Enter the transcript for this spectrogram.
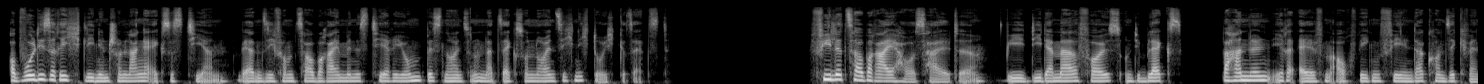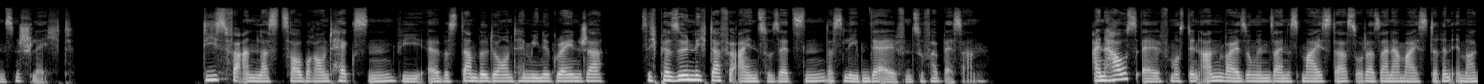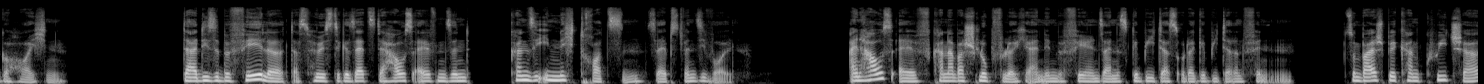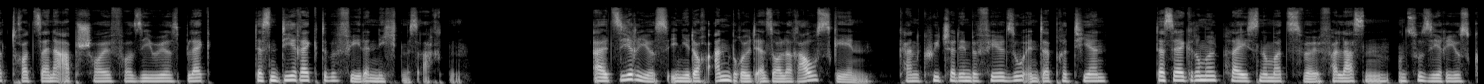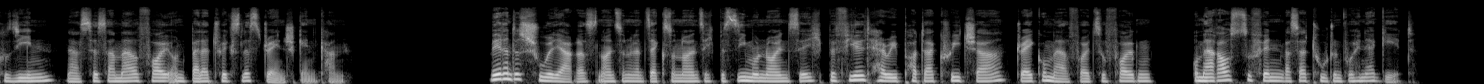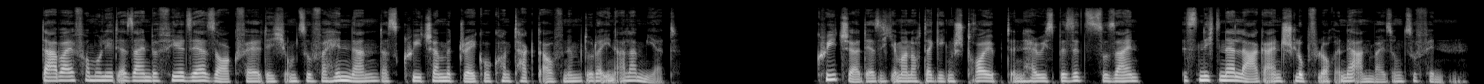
Obwohl diese Richtlinien schon lange existieren, werden sie vom Zaubereiministerium bis 1996 nicht durchgesetzt. Viele Zaubereihaushalte, wie die der Malfoys und die Blacks, behandeln ihre Elfen auch wegen fehlender Konsequenzen schlecht. Dies veranlasst Zauberer und Hexen wie Albus Dumbledore und Hermine Granger sich persönlich dafür einzusetzen, das Leben der Elfen zu verbessern. Ein Hauself muss den Anweisungen seines Meisters oder seiner Meisterin immer gehorchen. Da diese Befehle das höchste Gesetz der Hauselfen sind, können sie ihnen nicht trotzen, selbst wenn sie wollen. Ein Hauself kann aber Schlupflöcher in den Befehlen seines Gebieters oder Gebieterin finden. Zum Beispiel kann Creature trotz seiner Abscheu vor Sirius Black dessen direkte Befehle nicht missachten. Als Sirius ihn jedoch anbrüllt, er solle rausgehen, kann Creature den Befehl so interpretieren, dass er Grimmauld Place Nummer 12 verlassen und zu Sirius Cousinen Narcissa Malfoy und Bellatrix Lestrange gehen kann. Während des Schuljahres 1996 bis 97 befiehlt Harry Potter Creature, Draco Malfoy zu folgen, um herauszufinden, was er tut und wohin er geht. Dabei formuliert er seinen Befehl sehr sorgfältig, um zu verhindern, dass Creature mit Draco Kontakt aufnimmt oder ihn alarmiert. Creature, der sich immer noch dagegen sträubt, in Harrys Besitz zu sein, ist nicht in der Lage, ein Schlupfloch in der Anweisung zu finden.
